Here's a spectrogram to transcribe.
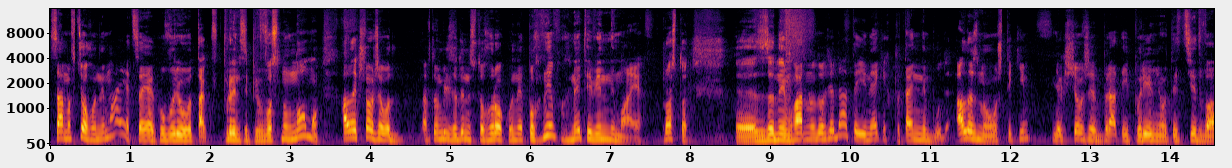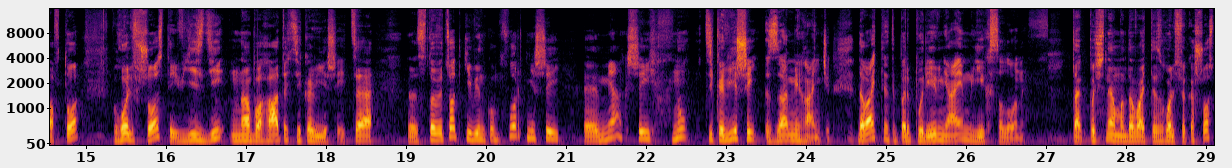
Саме в цього немає. Це я говорю так, в принципі, в основному. Але якщо вже от автомобіль з 11-го року не погнив, гнити він не має. Просто за ним гарно доглядати і ніяких питань не буде. Але знову ж таки, якщо вже брати і порівнювати ці два авто, Гольф 6 в їзді набагато цікавіший. Це е, 100% він комфортніший, е, м'якший, ну, цікавіший за міганчик. Давайте тепер порівняємо їх салони. Так, почнемо давайте з Гольфіка 6.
